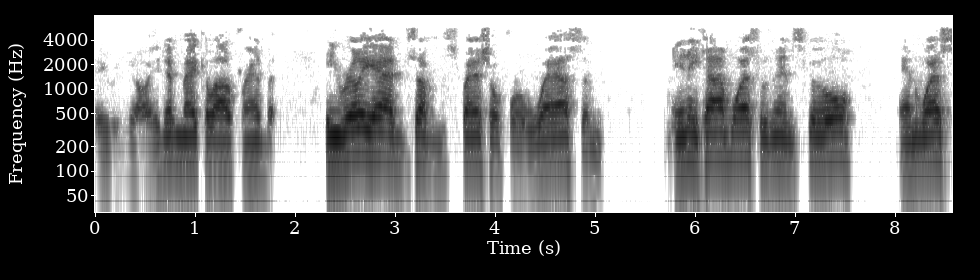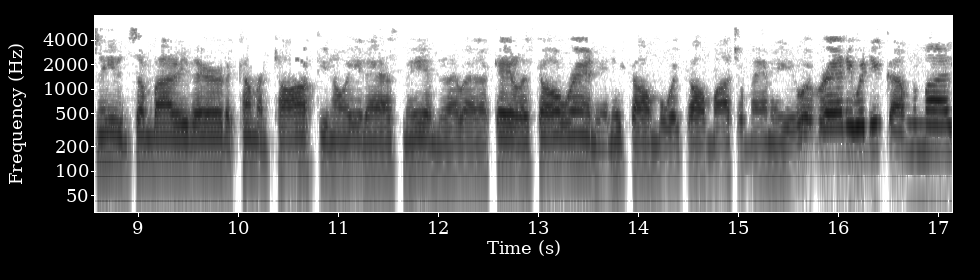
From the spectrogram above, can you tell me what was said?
he you know, he didn't make a lot of friends, but he really had something special for Wes and anytime Wes was in school, and Wes needed somebody there to come and talk. You know, he'd ask me, and I went, "Okay, let's call Randy." And he called. We called Macho Man. He, well, Randy, would you come to my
